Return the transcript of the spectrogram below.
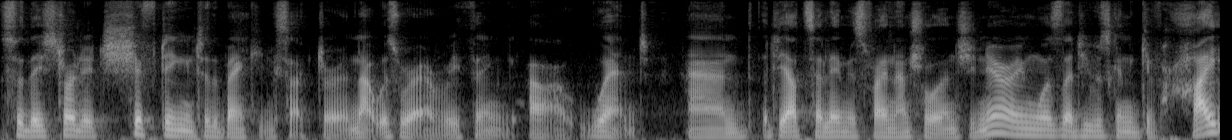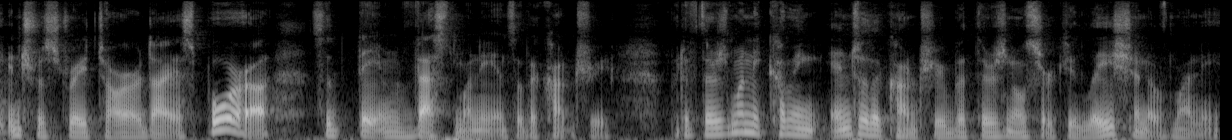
so they started shifting into the banking sector, and that was where everything uh, went. And Riyad Salameh's financial engineering was that he was going to give high interest rate to our diaspora so that they invest money into the country. But if there's money coming into the country, but there's no circulation of money,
